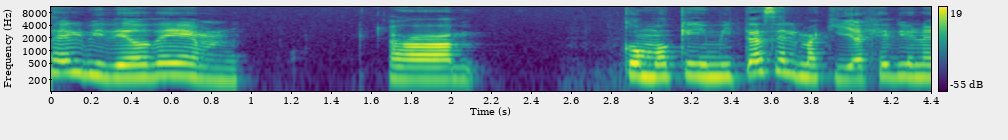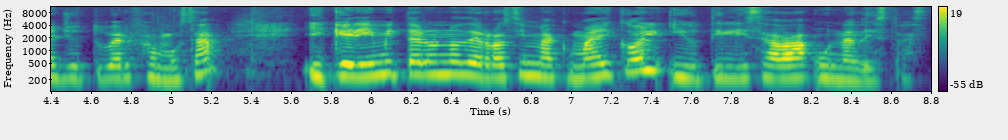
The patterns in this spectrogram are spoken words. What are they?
el video de... Um, como que imitas el maquillaje de una youtuber famosa y quería imitar uno de Rosie McMichael y utilizaba una de estas.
